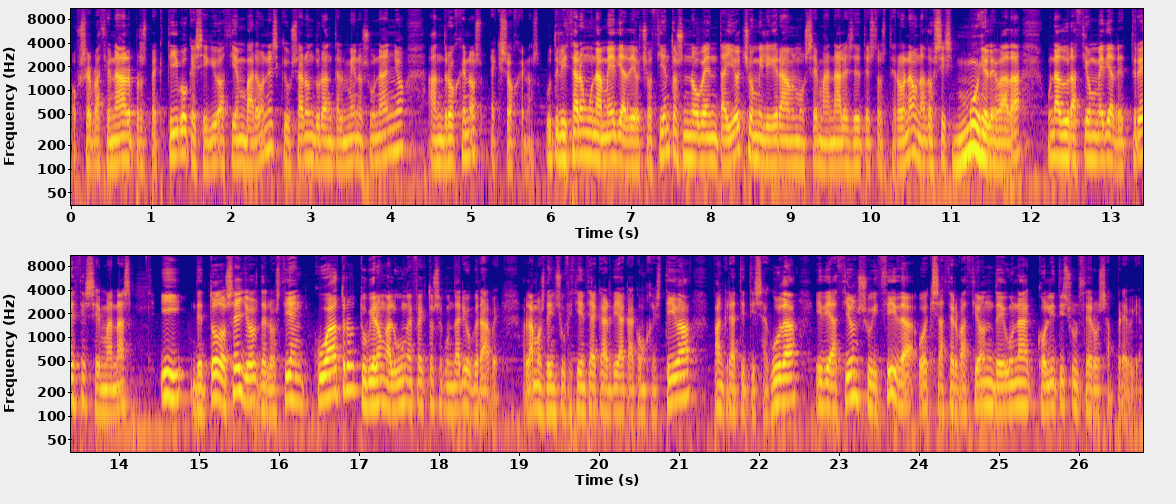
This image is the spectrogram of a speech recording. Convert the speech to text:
observacional, prospectivo que siguió a 100 varones que usaron durante al menos un año andrógenos exógenos. Utilizaron una media de 898 miligramos semanales de testosterona, una dosis muy elevada, una duración media de 13 semanas y de todos ellos, de los 100, 4 tuvieron algún efecto secundario grave. Hablamos de insuficiencia cardíaca congestiva, pancreatitis aguda, ideación suicida o exacerbación de una colitis ulcerosa previa.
